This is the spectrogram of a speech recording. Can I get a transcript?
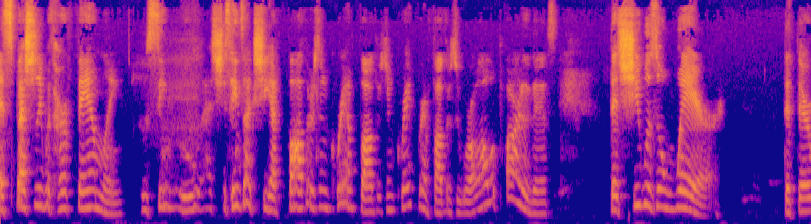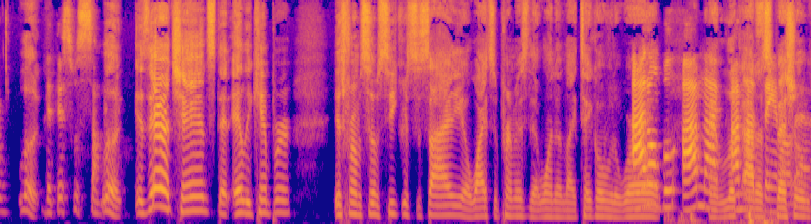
especially with her family, who seem who she seems like she had fathers and grandfathers and great grandfathers who were all a part of this, that she was aware that there Look, that this was something. look. Is there a chance that Ellie Kemper is from some secret society or white supremacists that want to like take over the world I don't. bel I'm not. and look I'm out of special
